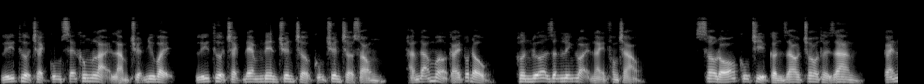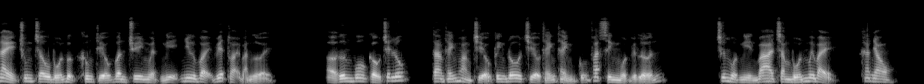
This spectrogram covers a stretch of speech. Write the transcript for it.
Lý thừa trạch cũng sẽ không lại làm chuyện như vậy, lý thừa trạch đem nên chuyên trở cũng chuyên trở xong, hắn đã mở cái tốt đầu, hơn nữa dẫn linh loại này phong trào. Sau đó cũng chỉ cần giao cho thời gian, cái này trung châu bốn bực không thiếu vân truy nguyệt nghĩ như vậy viết thoại bản người. Ở hưng vô cầu chết lúc, tam thánh hoàng triều kinh đô triều thánh thành cũng phát sinh một việc lớn. Chương một nghìn ba trăm bốn mươi bảy, khác nhau,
